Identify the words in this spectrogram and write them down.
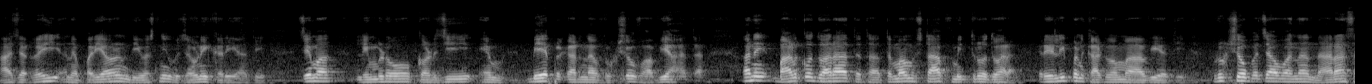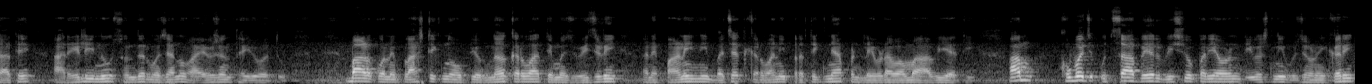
હાજર રહી અને પર્યાવરણ દિવસની ઉજવણી કરી હતી. જેમાં લીમડો, કળજી એમ બે પ્રકારના વૃક્ષો વાવ્યા હતા. અને બાળકો દ્વારા તથા તમામ સ્ટાફ મિત્રો દ્વારા રેલી પણ કાઢવામાં આવી હતી. વૃક્ષો બચાવવાના નારા સાથે આ રેલીનું સુંદર મજાનું આયોજન થયું હતું. બાળકોને પ્લાસ્ટિકનો ઉપયોગ ન કરવા તેમજ વીજળી અને પાણીની બચત કરવાની પ્રતિજ્ઞા પણ લેવડાવવામાં આવી હતી. આમ, ખૂબ જ ઉત્સાહભેર વિશ્વ પર્યાવરણ દિવસની ઉજવણી કરી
